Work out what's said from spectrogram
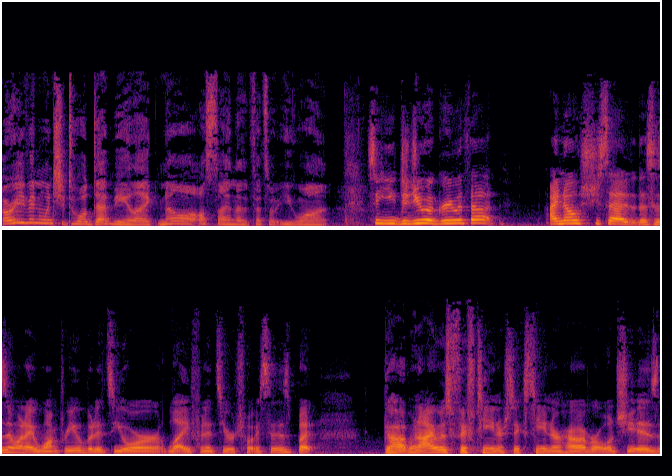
Or even when she told Debbie, like, no, I'll sign that if that's what you want. So, you, did you agree with that? I know she said this isn't what I want for you, but it's your life and it's your choices. But God, when I was 15 or 16 or however old she is,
